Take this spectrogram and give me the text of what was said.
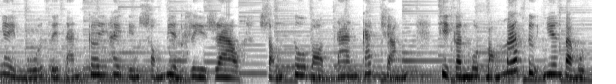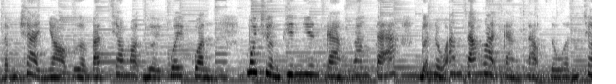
nhảy múa dưới tán cây hay tiếng sóng biển rì rào, sóng xô bọt tan cát trắng. Chỉ cần một bóng mát tự nhiên và một tấm trải nhỏ vừa vặn cho mọi người quây quần, Môi trường thiên nhiên càng hoang dã, bữa nấu ăn dã ngoại càng tạo dấu ấn cho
